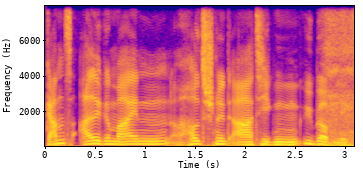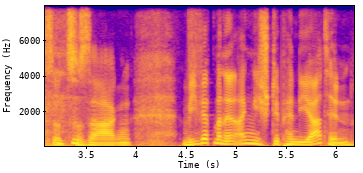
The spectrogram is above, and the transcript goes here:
ganz allgemeinen, holzschnittartigen Überblick sozusagen. Wie wird man denn eigentlich Stipendiatin?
